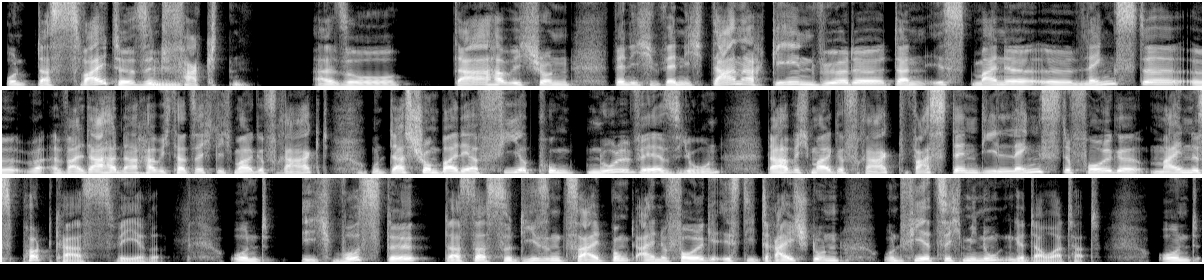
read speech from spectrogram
und das zweite sind mhm. Fakten. Also da habe ich schon, wenn ich, wenn ich danach gehen würde, dann ist meine äh, längste, äh, weil danach habe ich tatsächlich mal gefragt und das schon bei der 4.0-Version, da habe ich mal gefragt, was denn die längste Folge meines Podcasts wäre. Und ich wusste, dass das zu diesem Zeitpunkt eine Folge ist, die drei Stunden und 40 Minuten gedauert hat. Und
